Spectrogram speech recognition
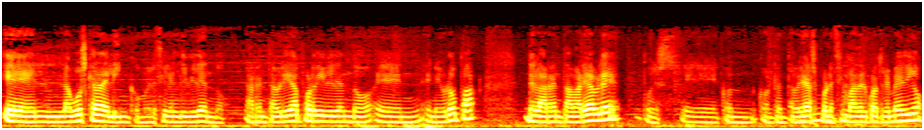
eh, la búsqueda del income, es decir, el dividendo, la rentabilidad por dividendo en, en Europa de la renta variable, pues eh, con, con rentabilidades por encima del 4,5,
